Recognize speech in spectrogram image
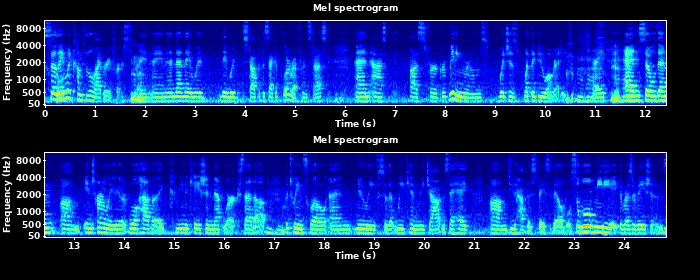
So they would come to the library 1st mm-hmm. right? And, and then they would they would stop at the second floor reference desk and ask us for group meeting rooms, which is what they do already, mm-hmm. Mm-hmm. right? Mm-hmm. And so then um, internally we'll have a communication network set up between Schlow and New Leaf so that we can reach out and say, hey, um, do you have this space available? So we'll mediate the reservations,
